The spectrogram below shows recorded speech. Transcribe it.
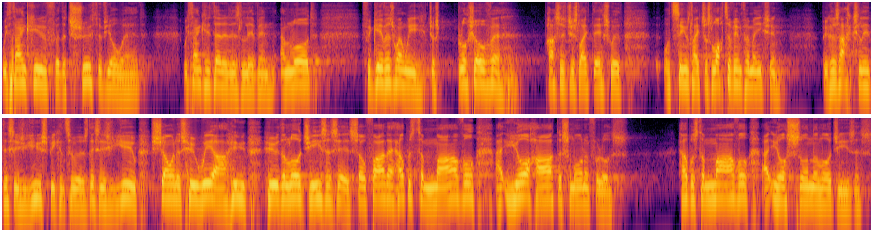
we thank you for the truth of your word. We thank you that it is living. And Lord, forgive us when we just brush over passages like this with what seems like just lots of information. Because actually, this is you speaking to us. This is you showing us who we are, who, who the Lord Jesus is. So, Father, help us to marvel at your heart this morning for us. Help us to marvel at your Son, the Lord Jesus.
